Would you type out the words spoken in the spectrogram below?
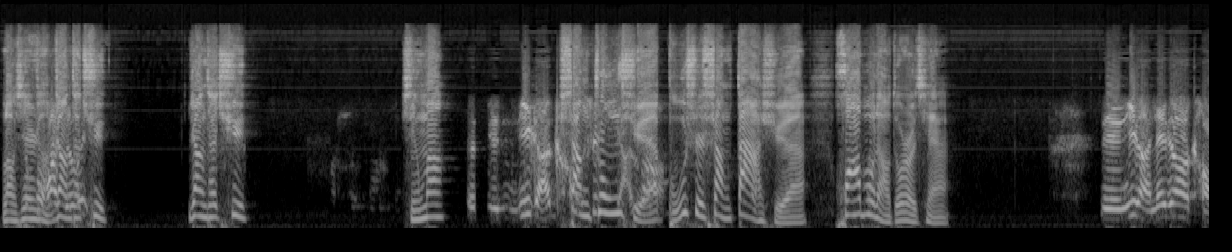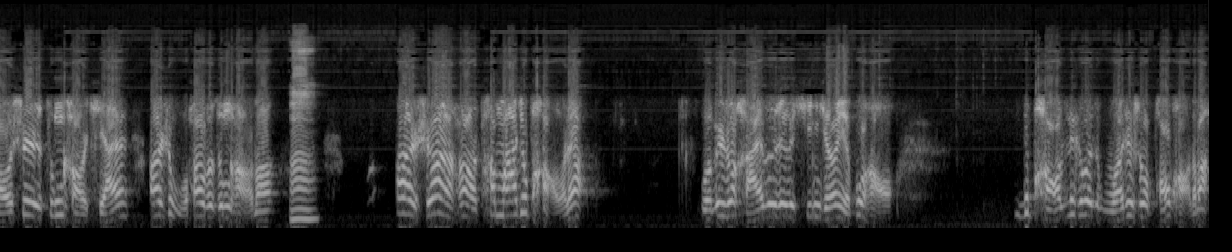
老先生让他去，让他去，行吗？呃，你你敢考上中学不是上大学，花不了多少钱。你你敢那个考试中考前二十五号不中考吗？啊，二十二号他妈就跑了。我没说孩子这个心情也不好，你跑了那个我就说跑跑了吧，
